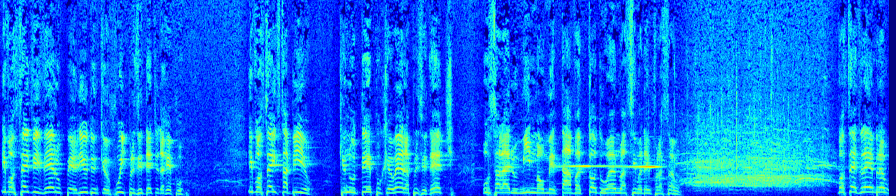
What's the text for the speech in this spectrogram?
E vocês viveram o período em que eu fui presidente da República. E vocês sabiam que no tempo que eu era presidente, o salário mínimo aumentava todo ano acima da inflação. Vocês lembram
